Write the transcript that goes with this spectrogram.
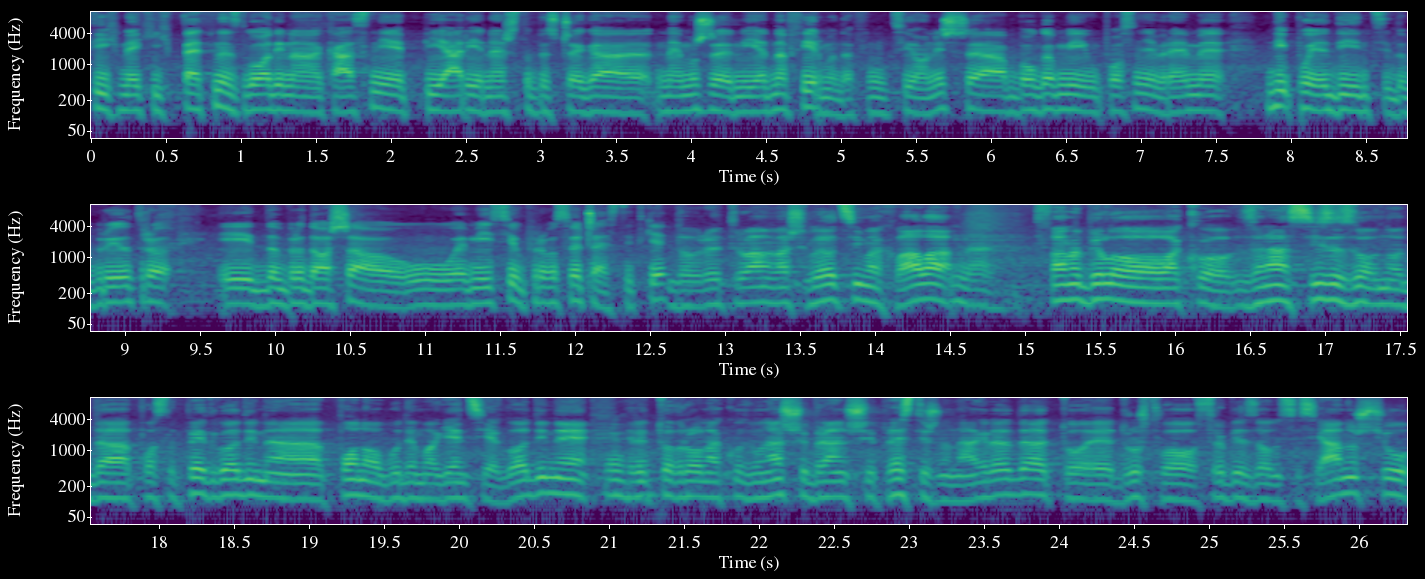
tih nekih 15 godina kasnije PR je nešto bez čega ne može ni jedna firma da funkcioniše, a boga mi u poslednje vreme ni pojedinci. Dobro jutro i dobrodošao u emisiju. Prvo sve čestitke. Dobro jutro vam, vašim gledalcima. Hvala. Da. Stvarno je bilo ovako za nas izazovno da posle pet godina ponovo budemo agencija godine, jer je to vrlo onako u našoj branši prestižna nagrada. To je Društvo Srbije za odnose s javnošću.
